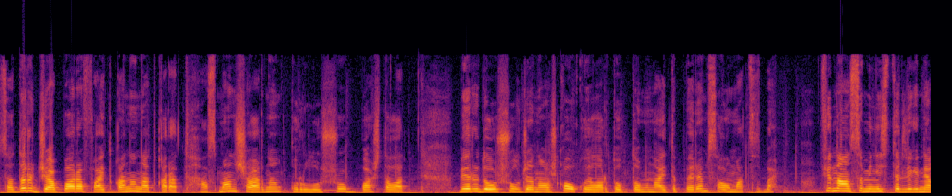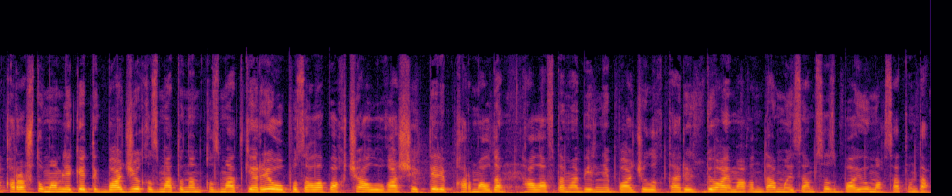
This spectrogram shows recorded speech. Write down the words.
Садыр жапаров айтканын аткарат. Асман шаарынын курулушу башталат. Берүүдө ушул жана башка окуялар топтомун айтып берем саламатсызбы финанс министрлигине караштуу мамлекеттик бажы кызматынын кызматкери опузалап акча алууга шектелип кармалды. Ал автомобильни бажылык тарифдөө аймагында мыйзамсыз баюу максатында.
